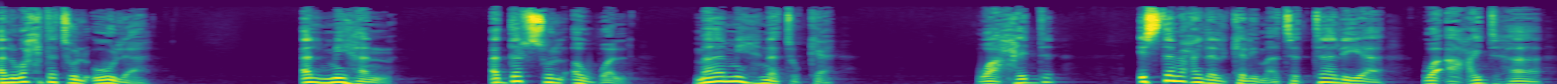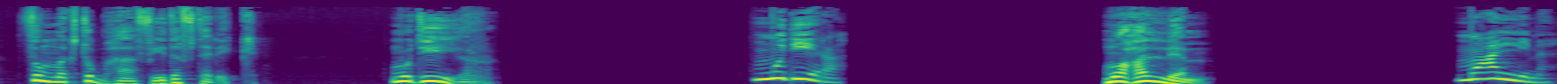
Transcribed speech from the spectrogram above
الوحدة الأولى. المهن. الدرس الأول. ما مهنتك؟ واحد. استمع إلى الكلمات التالية وأعدها ثم اكتبها في دفترك. مدير. مديرة. معلم. معلمة.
